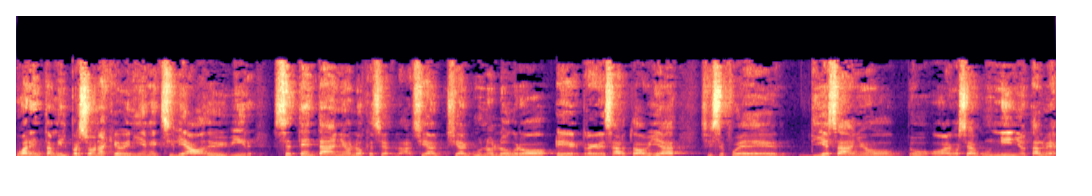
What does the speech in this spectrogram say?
40.000 personas que venían exiliados de vivir 70 años, los que si, alguno logró eh, regresar todavía, si se fue de 10 años o, algo así, algún niño tal vez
